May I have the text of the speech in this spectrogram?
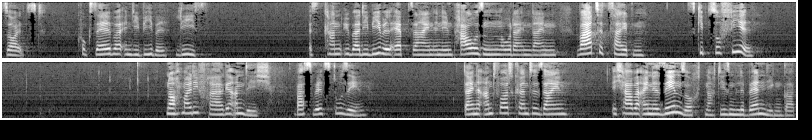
sollst. Guck selber in die Bibel, lies. Es kann über die Bibel-App sein, in den Pausen oder in deinen Wartezeiten. Es gibt so viel. Nochmal die Frage an dich. Was willst du sehen? Deine Antwort könnte sein, ich habe eine Sehnsucht nach diesem lebendigen Gott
